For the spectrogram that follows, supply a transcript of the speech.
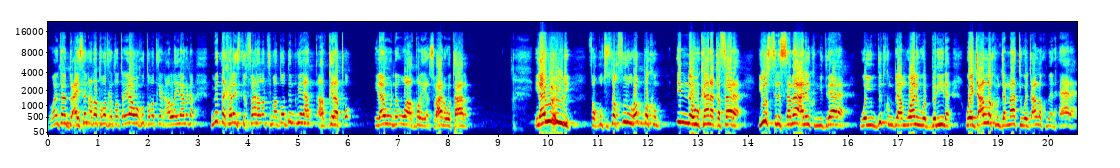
waa intaan ducaysan adaa toobad keento tira ilah waan ku toobad keen alla ilah madha midda kale istikfaar hala timaado dembigeeda had qirato ilaah waa aqbalaya subxaanahu wa tacaala ilaahay wuxuu yidhi faqultu istakfiruu rabbakum inahu kaana kafaara yursil samaa calaykum midraara wayumdidkum biamwaalin wabaniina wayajcal lakum janaatin wayajcal lakum anhaara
